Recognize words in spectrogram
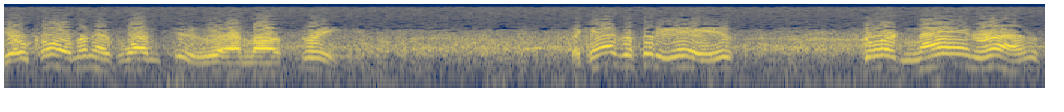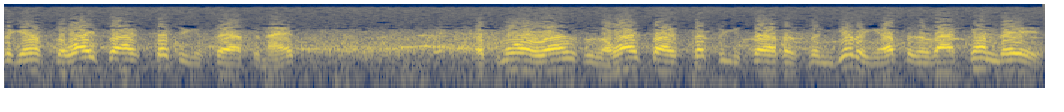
Joe Coleman has won two and lost three. The Kansas City A's scored nine runs against the White Sox pitching staff tonight. That's more runs than the White Sox pitching staff has been giving up in about ten days.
